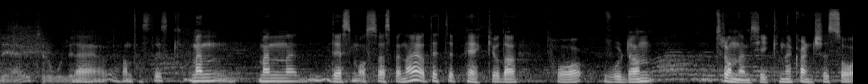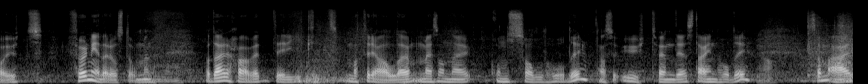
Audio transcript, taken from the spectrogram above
det er utrolig. Det er fantastisk. Men, men det som også er spennende, er at dette peker jo da på hvordan Trondheimskirkene kanskje så ut før Nidarosdomen. Og der har vi et rikt materiale med sånne konsollhoder, altså utvendige steinhoder, som er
